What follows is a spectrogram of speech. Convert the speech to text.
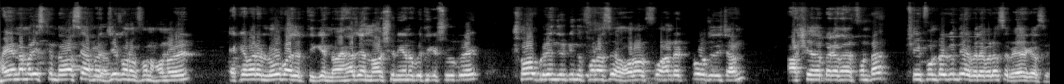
ভাইয়ের নাম্বার স্ক্রিন দেওয়া আছে আপনার যে কোনো ফোন হনরের একেবারে লো বাজার থেকে নয় হাজার নয়শো নিরানব্বই থেকে শুরু করে সব রেঞ্জের কিন্তু ফোন আছে হরর ফোর হান্ড্রেড প্রো যদি চান আশি হাজার টাকা দামের ফোনটা সেই ফোনটা কিন্তু অ্যাভেলেবেল আছে ভাইয়ের কাছে।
